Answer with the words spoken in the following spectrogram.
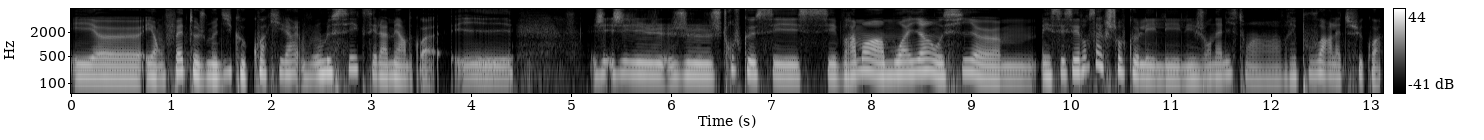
Et, euh, et en fait, je me dis que quoi qu'il arrive, on le sait que c'est la merde quoi. Et je, trouve que c'est vraiment un moyen aussi, euh, et c'est pour ça que je trouve que les, les- les journalistes ont un vrai pouvoir là-dessus, quoi,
